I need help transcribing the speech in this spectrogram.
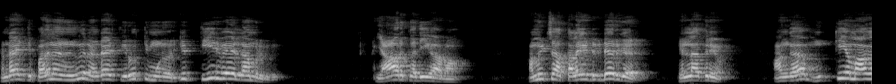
ரெண்டாயிரத்தி பதினஞ்சுலேருந்து ரெண்டாயிரத்தி இருபத்தி மூணு வரைக்கும் தீர்வே இல்லாமல் இருக்குது. யாருக்கு அதிகாரம்? அமித்ஷா தலையிட்டுக்கிட்டே இருக்கார் எல்லாத்துலேயும். அங்கே முக்கியமாக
